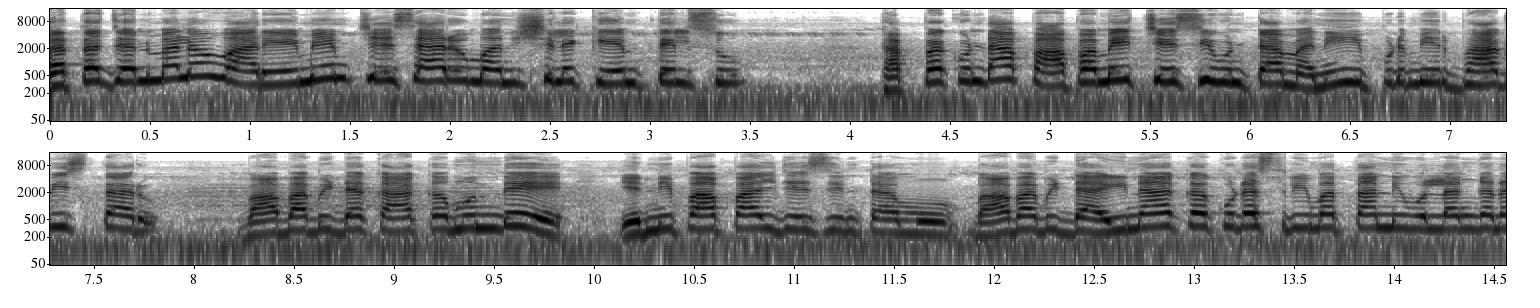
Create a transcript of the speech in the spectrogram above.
గత జన్మలో వారేమేం చేశారు? మనుషులకేం తెలుసు? తప్పకుండా పాపమే చేసి ఉంటామని ఇప్పుడు మీరు భావిస్తారు. బాబా బిడ్డ కాకముందే ఎన్ని పాపాలు చేసి ఉంటాము బాబా బిడ్డ అయినాక కూడా శ్రీమతాన్ని ఉల్లంఘన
